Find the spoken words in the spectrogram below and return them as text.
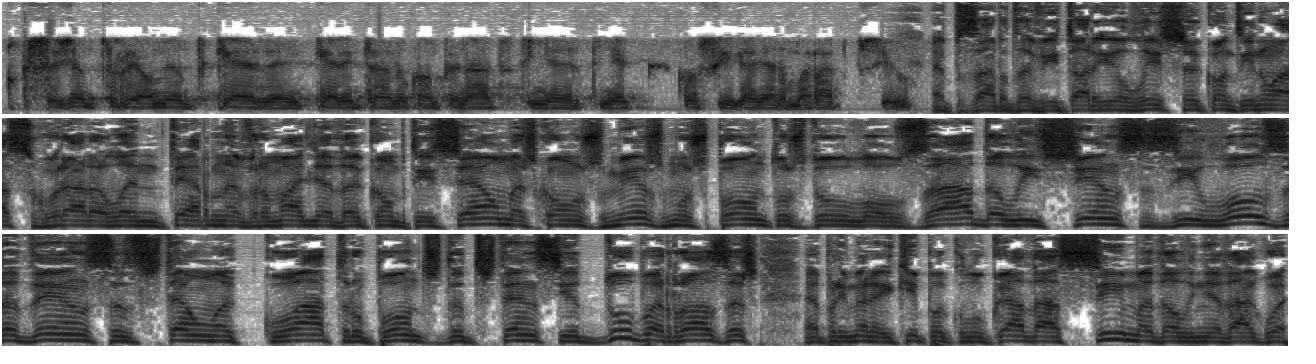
porque se a gente realmente quer, quer entrar no campeonato, tinha, tinha que conseguir ganhar o mais rápido possível. Apesar da vitória, o Lixa continua a segurar a lanterna vermelha da competição, mas com os mesmos pontos do Lousada, Lixenses e Lousadenses estão a quatro pontos de distância do Barrosas, a primeira equipa colocada acima da linha d'água.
